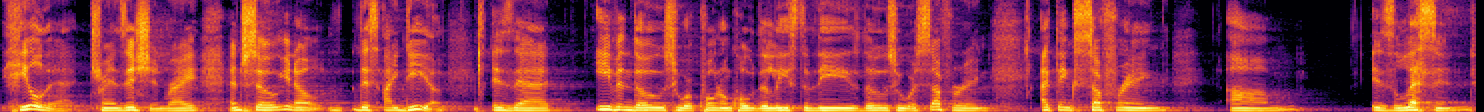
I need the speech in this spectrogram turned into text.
heal that transition, right? And so, you know, this idea is that even those who are quote unquote the least of these, those who are suffering, I think suffering um, is lessened,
